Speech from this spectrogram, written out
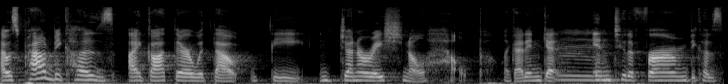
I was proud because I got there without the generational help. Like I didn't get mm. into the firm because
